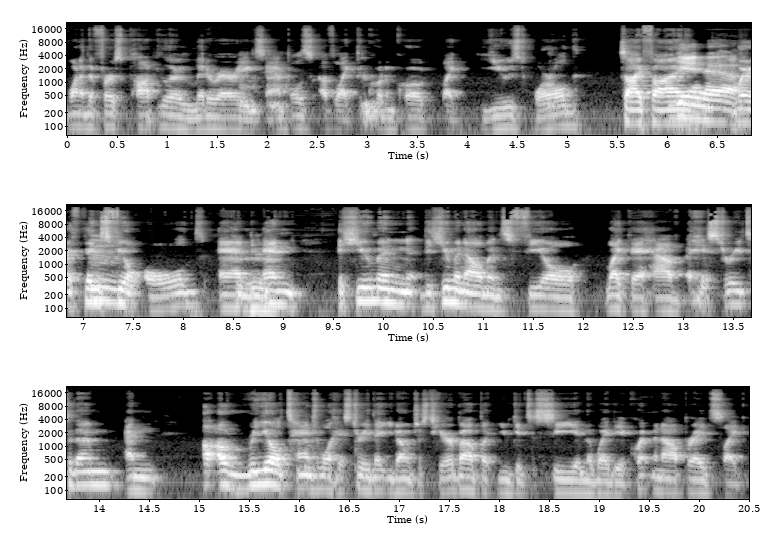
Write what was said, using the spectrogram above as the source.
one of the first popular literary examples of like the quote unquote like used world sci-fi yeah. where things Mm. feel old and Mhm. and the human the human elements feel like they have a history to them and a, a real tangible history that you don't just hear about but you get to see in the way the equipment operates like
